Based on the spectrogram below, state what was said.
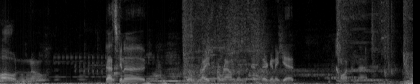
Oh no. That's gonna go right around them and they're gonna get caught in that.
